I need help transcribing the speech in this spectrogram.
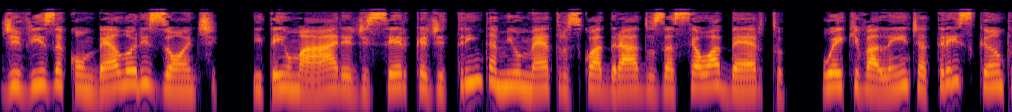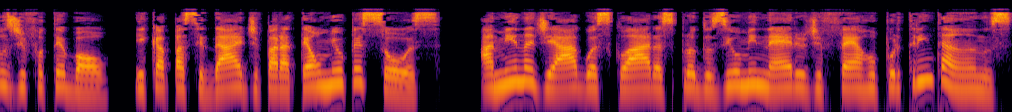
divisa com Belo Horizonte, e tem uma área de cerca de 30 mil metros quadrados a céu aberto, o equivalente a três campos de futebol, e capacidade para até um mil pessoas. A mina de Águas Claras produziu minério de ferro por 30 anos,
